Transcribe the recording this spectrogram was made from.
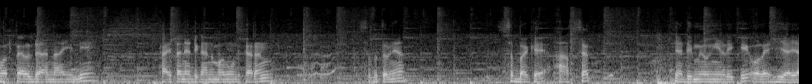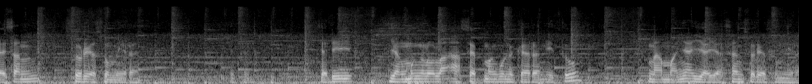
Hotel Dana ini kaitannya dengan Mangkunegaran sebetulnya sebagai aset yang dimiliki oleh Yayasan Surya Sumira. Gitu. Jadi yang mengelola aset Mangkunegaran itu namanya Yayasan Surya Sumira.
